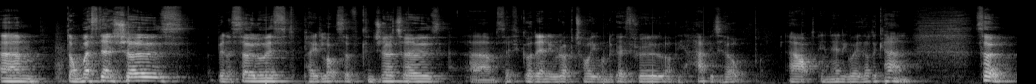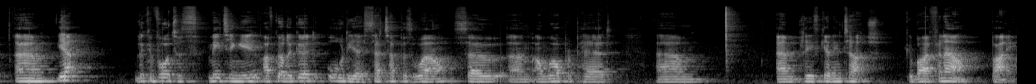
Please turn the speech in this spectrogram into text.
Um, done West End shows, been a soloist, played lots of concertos. Um, so if you've got any repertoire you want to go through, I'll be happy to help out in any way that I can. So um, yeah, looking forward to meeting you. I've got a good audio setup as well, so um, I'm well prepared. Um, and please get in touch. Goodbye for now. Bye.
